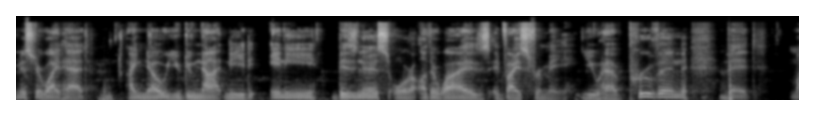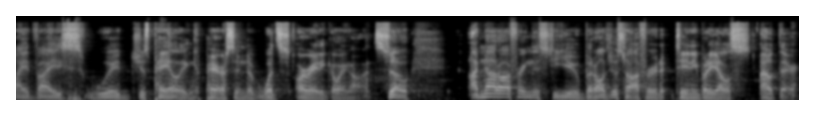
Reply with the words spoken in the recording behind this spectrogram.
Mr. White Hat, I know you do not need any business or otherwise advice from me. You have proven that my advice would just pale in comparison to what's already going on. So I'm not offering this to you, but I'll just offer it to anybody else out there.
